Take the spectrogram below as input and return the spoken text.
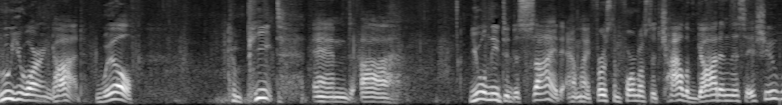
who you are in God will compete, and uh, you will need to decide am I first and foremost a child of God in this issue,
